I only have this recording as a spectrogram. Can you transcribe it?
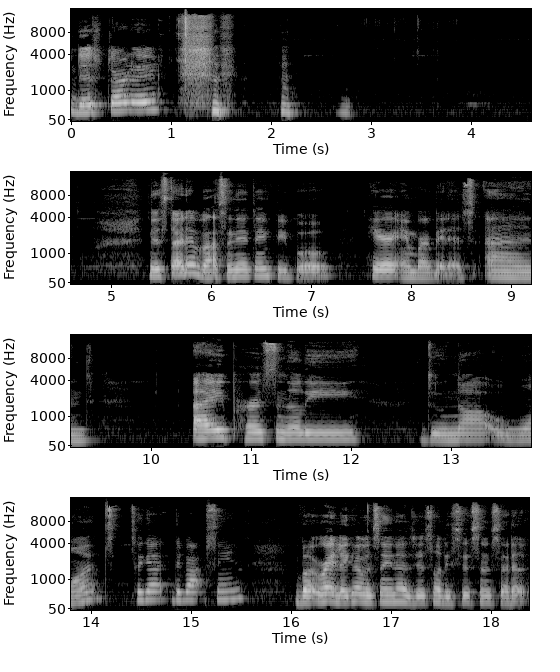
they started. they started vaccinating people here in Barbados, and I personally do not want to get the vaccine. But right, like I was saying, that's just how the system set up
